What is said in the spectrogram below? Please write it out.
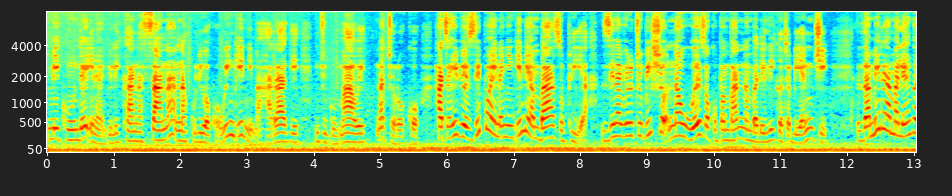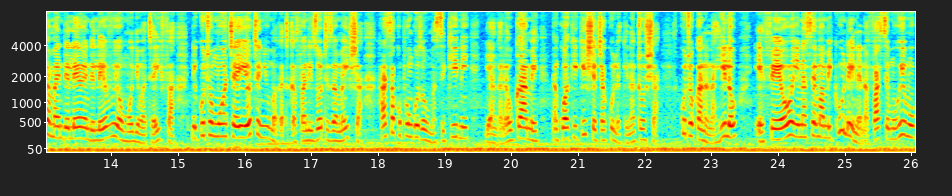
Mikunde inayojulikana sana na kuliwa kwa wingi ni maharage, njugu mawe na choroko. Hata hivyo, zipo aina nyingine ambazo pia zina virutubisho na uwezo wa kupambana na mabadiliko ya tabia nchi. Dhamira ya malengo ya maendeleo endelevu ya Umoja wa Mataifa ni kutomwacha yeyote nyuma katika fani zote za maisha, hasa kupunguza umasikini, janga la ukame na kuhakikisha chakula kinatosha. Kutokana na hilo, FAO inasema mikunde ina nafasi muhimu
